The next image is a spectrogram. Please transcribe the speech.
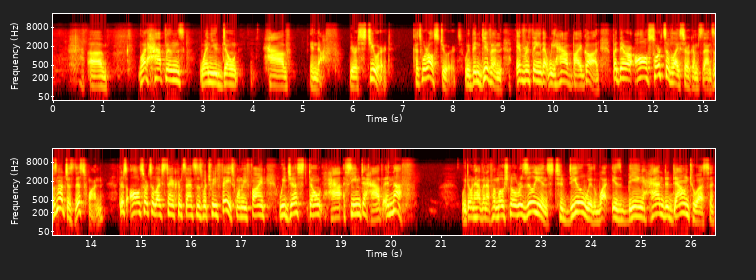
um, what happens when you don't have enough? You're a steward because we're all stewards. We've been given everything that we have by God. But there are all sorts of life circumstances, not just this one. There's all sorts of life circumstances which we face when we find we just don't ha- seem to have enough. We don't have enough emotional resilience to deal with what is being handed down to us and,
